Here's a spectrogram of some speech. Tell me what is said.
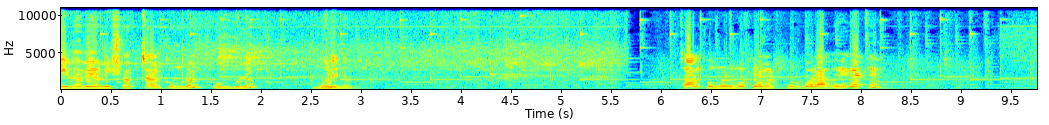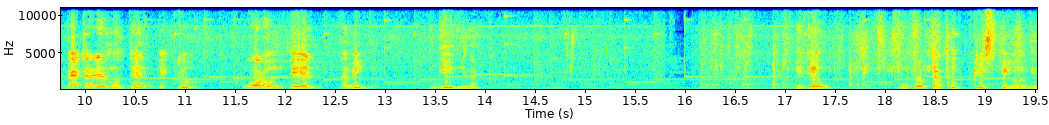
এইভাবে আমি সব চাল কুমড়োর পুরগুলো ভরে নেব। চাল কুমড়োর মধ্যে আমার পুর ভরা হয়ে গেছে। ব্যাটারের মধ্যে একটু গরম তেল আমি দিয়ে দিলাম। এতে উপরটা খুব ক্রিস্পি হবে।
